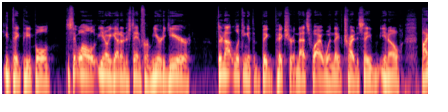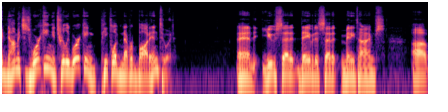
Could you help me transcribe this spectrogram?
you can take people to say, well, you know, you got to understand from year to year, they're not looking at the big picture. And that's why when they've tried to say, you know, Bidenomics is working, it's really working, people have never bought into it. And you've said it, David has said it many times. Uh,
